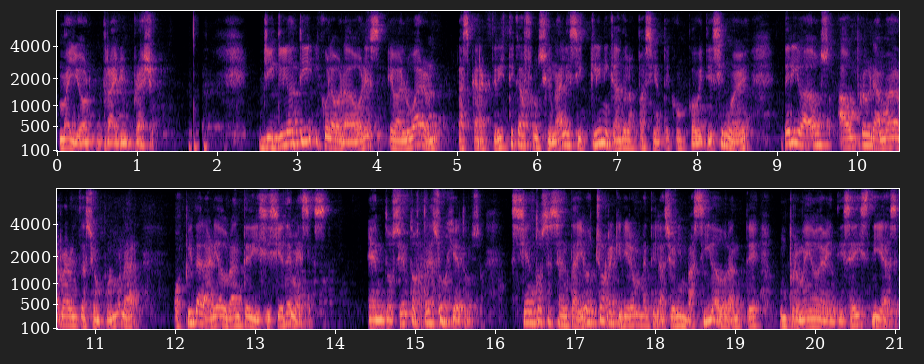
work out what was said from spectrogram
mayor driving pressure. Gigliotti y colaboradores evaluaron las características funcionales y clínicas de los pacientes con COVID-19 derivados a un programa de rehabilitación pulmonar hospitalaria durante 17 meses en 203 sujetos, 168 requirieron ventilación invasiva durante un promedio de 26 días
